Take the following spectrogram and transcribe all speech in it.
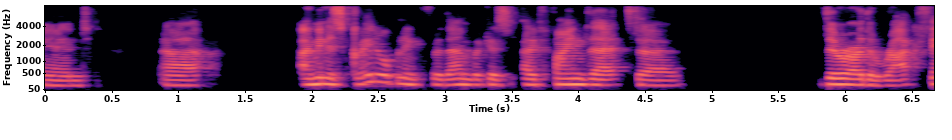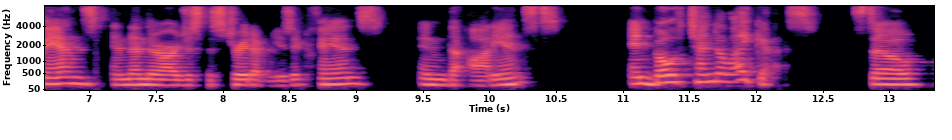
And uh, I mean, it's great opening for them because I find that uh, there are the rock fans and then there are just the straight up music fans in the audience, and both tend to like us. So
